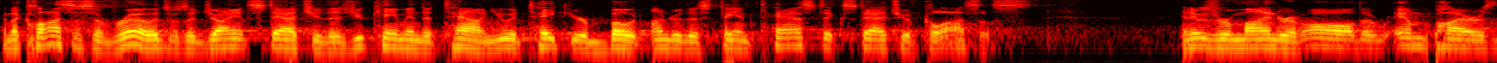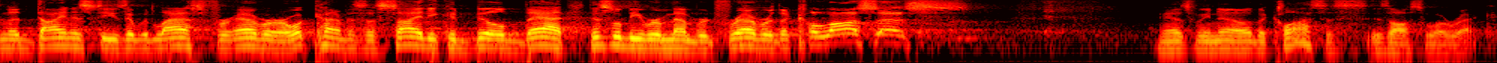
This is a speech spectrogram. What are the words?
And the Colossus of Rhodes was a giant statue that as you came into town, you would take your boat under this fantastic statue of Colossus. And it was a reminder of all the empires and the dynasties that would last forever, or what kind of a society could build that. This will be remembered forever. The Colossus! And as we know, the Colossus is also a wreck.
